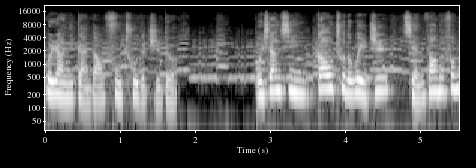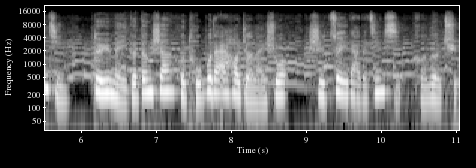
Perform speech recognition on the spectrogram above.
会让你感到付出的值得。我相信高处的未知，前方的风景，对于每一个登山和徒步的爱好者来说，是最大的惊喜和乐趣。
